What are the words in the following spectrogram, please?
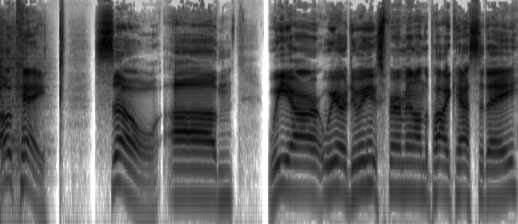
okay, so um, we are we are doing an experiment on the podcast today.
